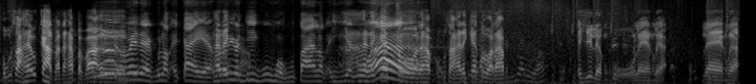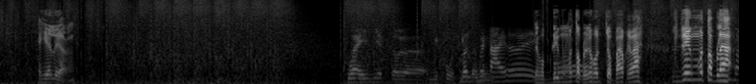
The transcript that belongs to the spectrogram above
ผมอุตส่าห์ให้โอกาสมันนะครับ แบบว่าเออ ไม่แดกกูหรอกไอ้ไก่อะให้มันได้ ไม่มีวันยิงกูหัวกูตายหรอกไอ้เหี้ยกูให้ได้แก้ตัวนะครับอุตส่าห์ให้ได้แก้ตัวนะครับเหี้ยเหลือไอ้เหี้ยเหลืองโหแรงเลยอะแรงเลยอะไอ้เหี้ยเหลือง ว่าไอ้เหี้ยตัวมีขูดมึงไม่ตายเฮ้ยเดี๋ยวผมดึงมันมาตบเลยทุกคนจบไปโอเคปะดึงมันตบเลยอะไป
